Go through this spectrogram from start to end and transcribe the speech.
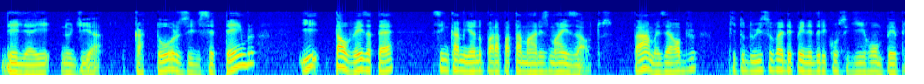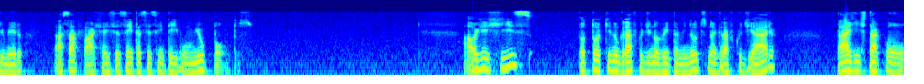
dele aí no dia 14 de setembro, e talvez até se encaminhando para patamares mais altos, tá? Mas é óbvio que tudo isso vai depender dele conseguir romper primeiro essa faixa aí 60 a 61 mil pontos. A OGX, eu estou aqui no gráfico de 90 minutos, no é gráfico diário. Tá? A gente tá com,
